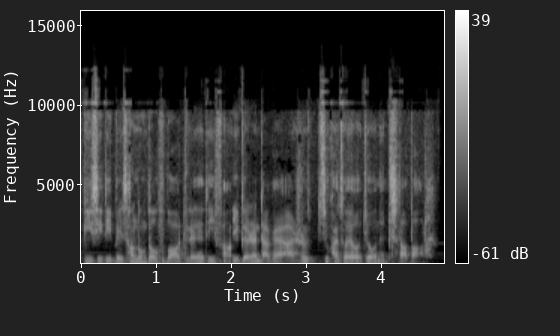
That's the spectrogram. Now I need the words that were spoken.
B C D 北仓洞豆腐包之类的地方，一个人大概二十几块左右就能吃到饱了。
